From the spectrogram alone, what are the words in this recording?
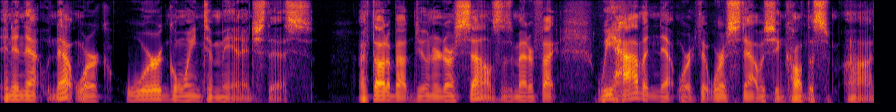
And in that network, we're going to manage this. I've thought about doing it ourselves. As a matter of fact, we have a network that we're establishing called the, uh,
